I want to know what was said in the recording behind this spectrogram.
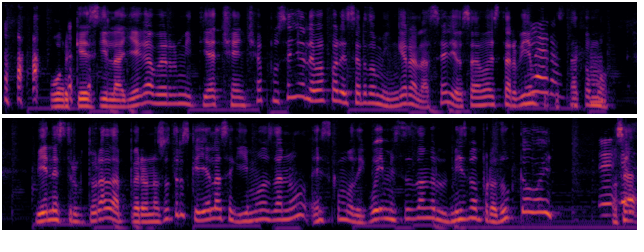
porque si la llega a ver mi tía Chencha, pues ella le va a parecer dominguera la serie, o sea, va a estar bien porque está como bien estructurada, pero nosotros que ya la seguimos, Danu, es como de, güey, me estás dando el mismo producto, güey. Eh, o sea,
